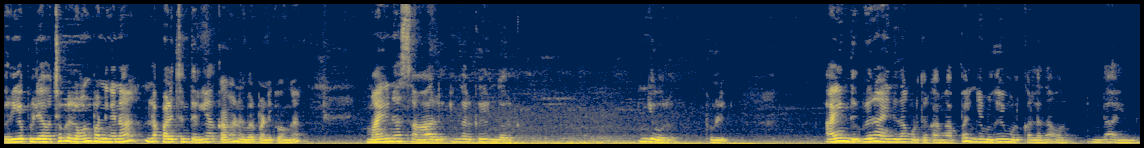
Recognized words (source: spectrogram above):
பெரிய புள்ளியாக வச்சு அப்படி ரவுண்ட் பண்ணிங்கன்னா நல்லா பளிச்சுன்னு தெரியும். அதுக்காக இந்த மாதிரி பண்ணிக்கோங்க. மைனஸ் ஆறு. இங்கே இருக்குது இந்த இருக்குது இங்கே ஒரு புள்ளி. ஐந்து வெறும் ஐந்து தான் கொடுத்துருக்காங்க. அப்போ இங்கே மிகை முழுக்கல்ல தான் வரும். இந்த ஐந்து.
